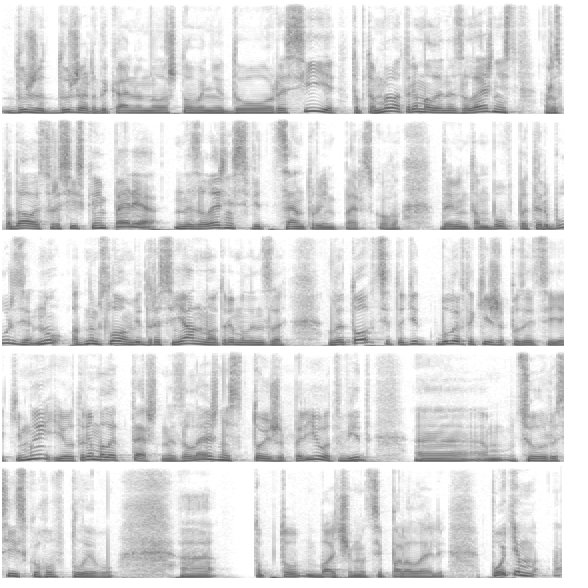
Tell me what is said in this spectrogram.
дуже дуже радикально налаштовані до Росії. Тобто, ми отримали незалежність, розпадалась Російська імперія, незалежність від центру імперського, де він там був в Петербурзі. Ну, одним словом, від росіян ми отримали незалежність. Литовці тоді були в такій же позиції, як і ми, і отримали теж незалежність в той же період від е, цього російського впливу. Е, Тобто бачимо ці паралелі. Потім е,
